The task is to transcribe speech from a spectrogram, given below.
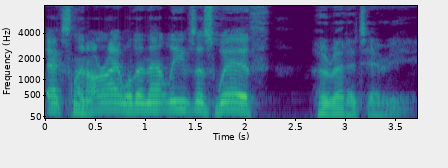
Excellent. All right. Well, then that leaves us with Hereditary.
